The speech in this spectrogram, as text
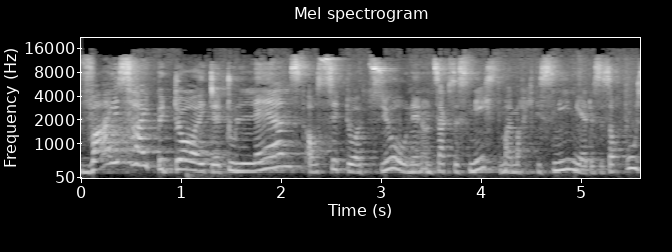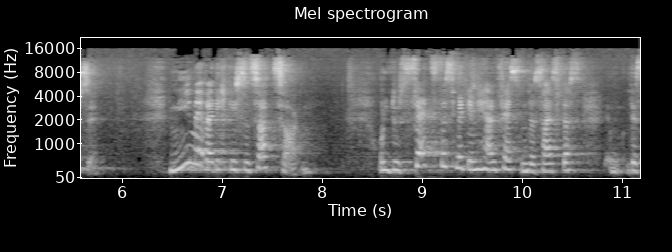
Weisheit bedeutet, du lernst aus Situationen und sagst, das nächste Mal mache ich das nie mehr, das ist auch Buße. Nie mehr werde ich diesen Satz sagen. Und du setzt es mit dem Herrn fest und das heißt, das, das,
